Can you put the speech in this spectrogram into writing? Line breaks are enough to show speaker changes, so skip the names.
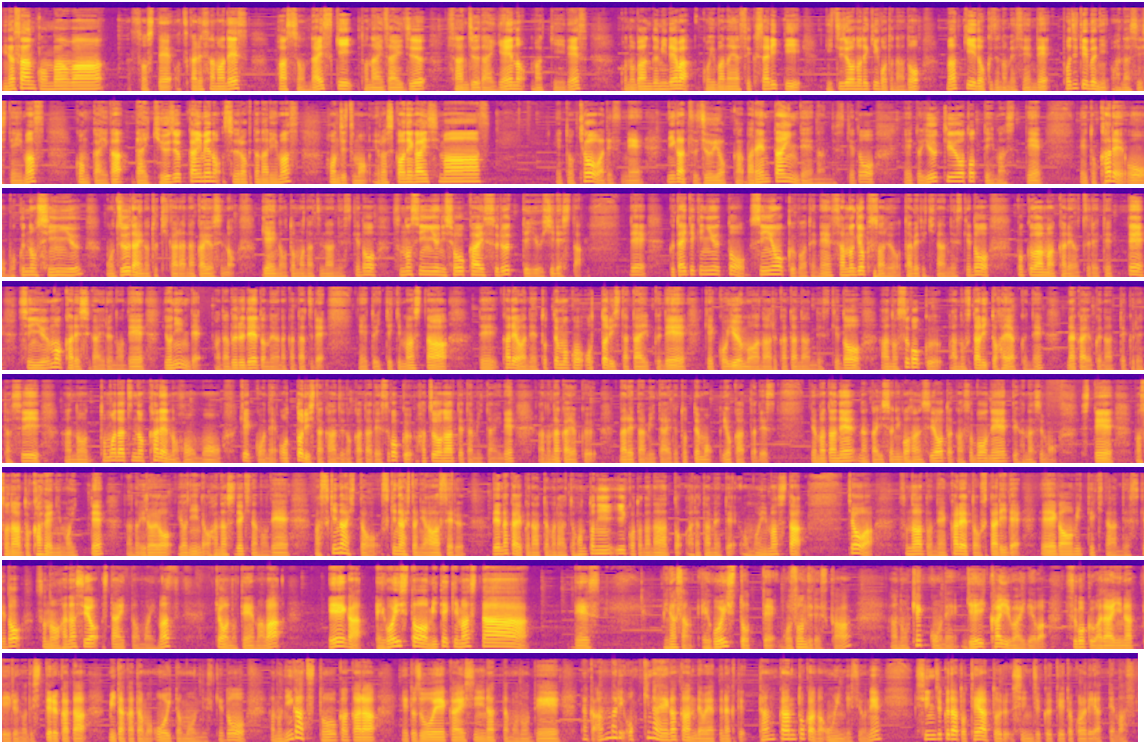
皆さんこんばんは。そしてお疲れ様です。ファッション大好き、都内在住、30代芸のマッキーです。この番組では恋バナやセクシャリティ、日常の出来事など、マッキー独自の目線でポジティブにお話ししています。今回が第90回目の収録となります。本日もよろしくお願いします。えっと、今日はですね、2月14日、バレンタインデーなんですけど、えっと、有給を取っていまして、えっと、彼を僕の親友、もう10代の時から仲良しのゲイのお友達なんですけど、その親友に紹介するっていう日でした。で、具体的に言うと、新大久保でね、サムギョプサルを食べてきたんですけど、僕はまあ彼を連れてって、親友も彼氏がいるので、4人で、まあ、ダブルデートのような形で、えっ、ー、と、行ってきました。で、彼はね、とってもこう、おっとりしたタイプで、結構ユーモアのある方なんですけど、あの、すごく、あの、二人と早くね、仲良くなってくれたし、あの、友達の彼の方も、結構ね、おっとりした感じの方ですごく波長が合ってたみたいで、あの、仲良くなれたみたいで、とっても良かったです。で、またね、なんか一緒にご飯しようとか遊ぼうねっていう話もして、まあ、その後カフェにも行って、あの、いろいろ4人でお話できたので、まあ、好きな人、好きな人に合わせる。で、仲良くなってもらうって本当にいいことだなと改めて思いました。今日はその後ね、彼と2人で映画を見てきたんですけど、そのお話をしたいと思います。今日のテーマは、映画エゴイストを見てきました。です。皆さん、エゴイストってご存知ですか？あの、結構ね、ゲイ界隈ではすごく話題になっているので、知ってる方、見た方も多いと思うんですけど、あの、2月10日から、えっと、上映開始になったもので、なんかあんまり大きな映画館ではやってなくて、単館とかが多いんですよね。新宿だとテアトル新宿っていうところでやってます。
